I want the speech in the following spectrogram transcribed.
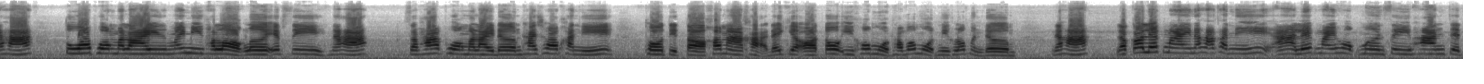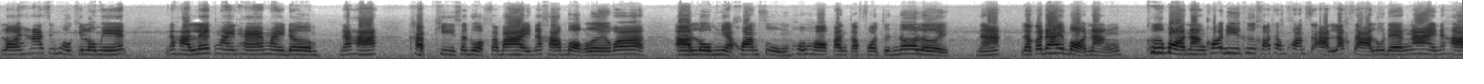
นะคะ ตัวพวงมาลัยไม่มีถลอกเลย FC นะคะ สภาพพวงมาลัยเดิม ถ้าชอบคันนี้ โทรติดต่อเข้ามาค่ะ ได้เกียร์ออโต้อีโคโหมดพาวเวอร์โหมดมีครบเหมือนเดิมนะคะ แล้วก็เลขไม้นะคะคันนี้อ่าเลขไม้หกหมื่นสี่พันเจ็ดร้อยห้าสิบหกกิโลเมตรนะคะ เลขไม้แท้ไม้เดิมนะคะ ขับขี่สะดวกสบายนะคะ บอกเลยว่าอารมณ์เนี่ยความสูงพอๆกันกับ Fortuner เลยนะ แล้วก็ได้เบาะหนัง คือเบาะหนังข้อดีคือเขาทำความสะอาดรักษารูแดงง่ายนะคะ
